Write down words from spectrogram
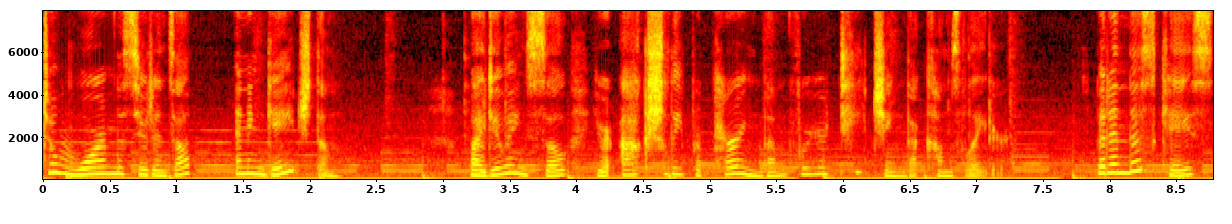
to warm the students up and engage them. By doing so, you're actually preparing them for your teaching that comes later. But in this case,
